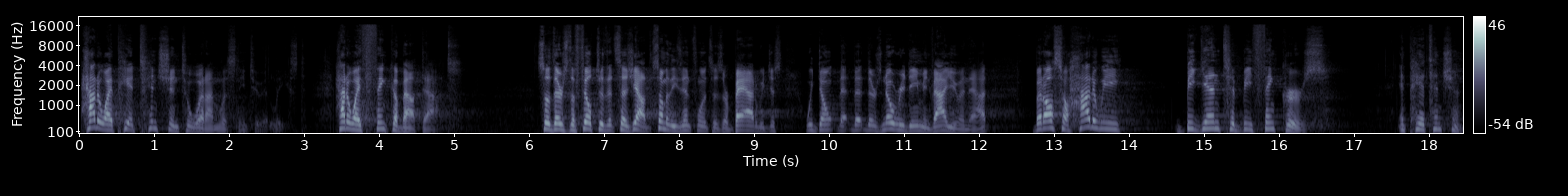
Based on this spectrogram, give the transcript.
how do I pay attention to what I'm listening to at least? How do I think about that? So there's the filter that says, yeah, some of these influences are bad. We just, we don't, that, that, there's no redeeming value in that. But also, how do we begin to be thinkers and pay attention?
